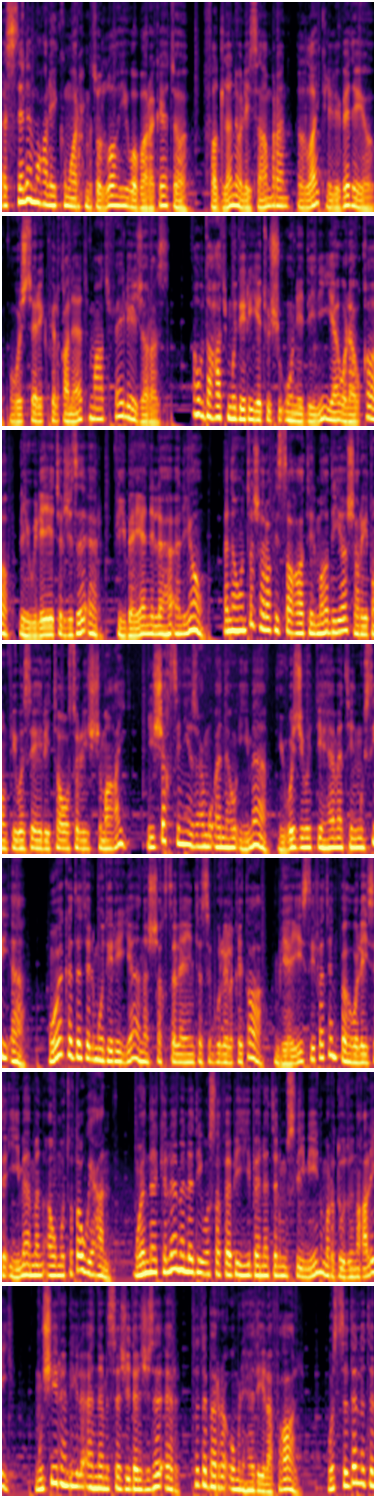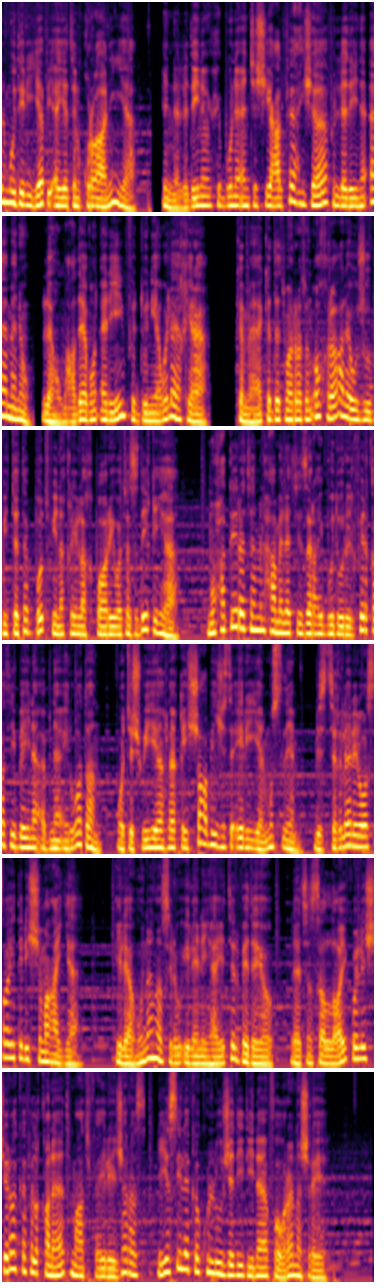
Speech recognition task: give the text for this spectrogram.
السلام عليكم ورحمة الله وبركاته. فضلا وليس أمرا لايك للفيديو واشترك في القناة مع تفعيل الجرس. أوضحت مديرية الشؤون الدينية والأوقاف لولاية الجزائر في بيان لها اليوم أنه انتشر في الساعات الماضية شريط في وسائل التواصل الاجتماعي لشخص يزعم أنه إمام يوجه اتهامات مسيئة. وأكدت المديرية أن الشخص لا ينتسب للقطاع بأي صفة فهو ليس إماما أو متطوعا. وأن الكلام الذي وصف به بنات المسلمين مردود عليه مشيرا إلى أن مساجد الجزائر تتبرأ من هذه الأفعال. واستدلت المديرية بآية قرآنية إن الذين يحبون أن تشيع الفاحشة في الذين آمنوا لهم عذاب أليم في الدنيا والآخرة. كما أكدت مرة أخرى على وجوب التثبت في نقل الأخبار وتصديقها محذرة من حملة زرع بذور الفرقة بين أبناء الوطن وتشويه أخلاق الشعب الجزائري المسلم باستغلال الوسائط الاجتماعية. إلى هنا نصل إلى نهاية الفيديو. لا تنسى ال like والاشتراك في القناة مع تفعيل الجرس ليصلك كل جديدنا فور نشره.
